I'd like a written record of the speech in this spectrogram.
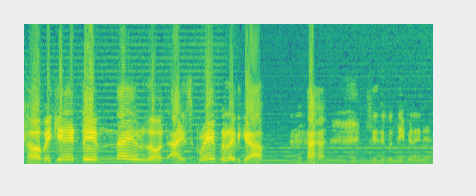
เข้าไปกินไอติมในรถไอศครีมกันเลยดีครับ เสียงจะกุนตีเป็นไรเนี่ย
